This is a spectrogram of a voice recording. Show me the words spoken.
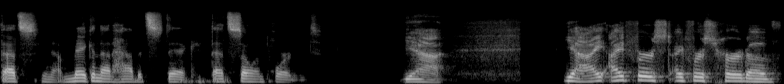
That's you know making that habit stick. That's so important. Yeah. Yeah, I, I first I first heard of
